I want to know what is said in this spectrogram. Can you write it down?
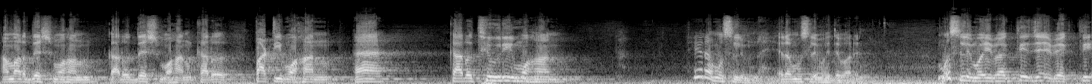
আমার দেশ মহান, কারও দেশ মহান, কারও পার্টি মহান হ্যাঁ? কারও থিওরি মহান। এরা মুসলিম নাই এরা মুসলিম হইতে পারেন। মুসলিম ওই ব্যক্তি, যে ব্যক্তি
